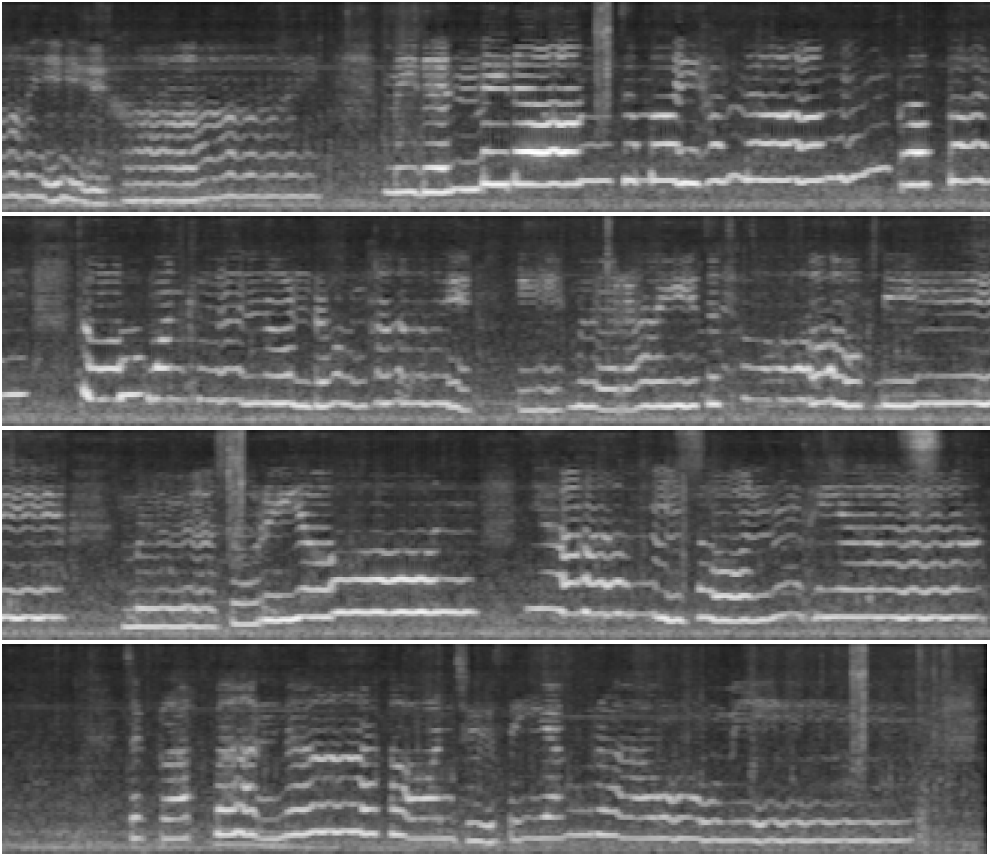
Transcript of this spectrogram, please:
หาย ไม่เด่นไม่ดังจะไม่หันหลังกลับไป ทุกวันคืนนอนร้องไห้ อีกเมื่อไรจะโชคดี จะกลับบ้านนาตอนชื่อเสียงเรามี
